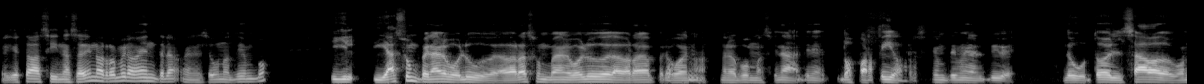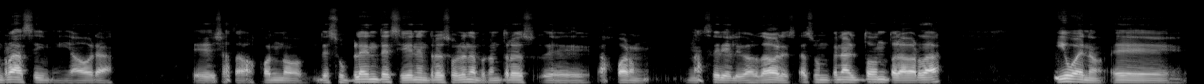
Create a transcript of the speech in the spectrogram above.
El que estaba así, Nazareno Romero entra en el segundo tiempo y, hace un penal boludo, la verdad es un penal boludo, la verdad, pero bueno, no lo puedo imaginar, tiene dos partidos recién primero el pibe, debutó el sábado con Racing y ahora eh, ya estaba jugando de suplente, si bien entró de suplente, pero entró eh, a jugar una serie de Libertadores, hace un penal tonto, la verdad, y bueno, eh,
